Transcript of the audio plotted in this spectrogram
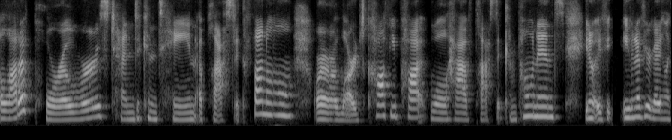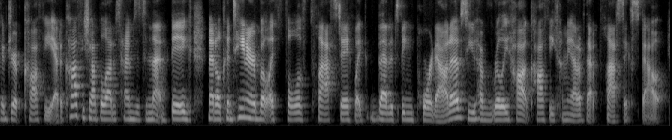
A lot of pour overs tend to contain a plastic funnel or a large coffee pot will have plastic components. You know, if even if you're getting like a drip coffee at a coffee shop, a lot of times it's in that big metal container, but like full of plastic, like that it's being poured out of. So you have really hot coffee coming out of that plastic spout.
